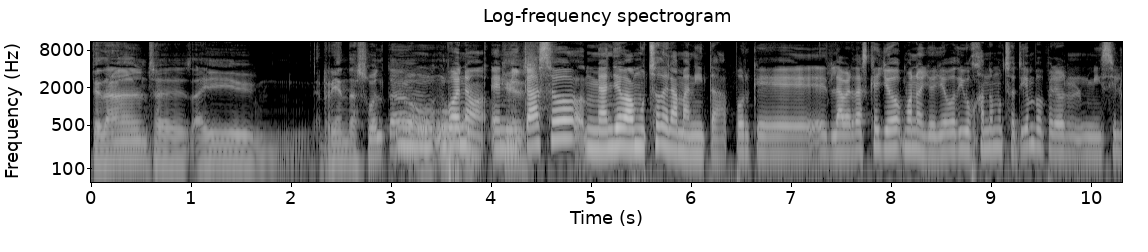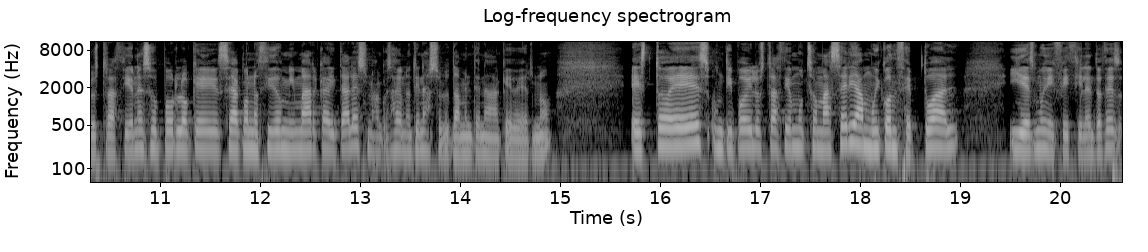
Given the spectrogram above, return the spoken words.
¿Te dan ¿sabes? ahí mm, rienda suelta? o- Mm, bueno, o en mi es? caso me han llevado mucho de la manita, porque la verdad es que yo, bueno, yo llevo dibujando mucho tiempo, pero mis ilustraciones o por lo que se ha conocido mi marca y tal es una cosa que no tiene absolutamente nada que ver, ¿no? Esto es un tipo de ilustración mucho más seria, muy conceptual y es muy difícil. Entonces,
